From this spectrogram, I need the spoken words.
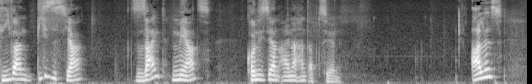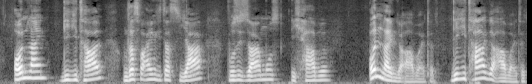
die waren dieses Jahr seit März, konnte ich sie an einer Hand abzählen. Alles online, digital und das war eigentlich das Jahr, wo ich sagen muss, ich habe online gearbeitet, digital gearbeitet,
